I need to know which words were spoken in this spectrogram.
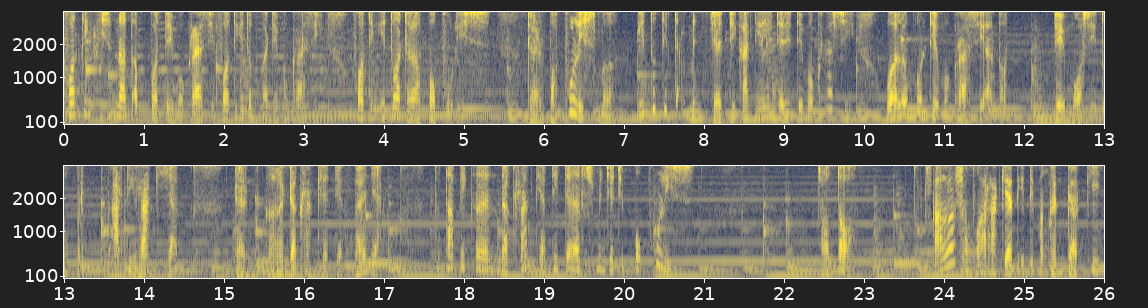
Voting is not about demokrasi. Voting itu bukan demokrasi. Voting itu adalah populis. Dan populisme itu tidak menjadikan nilai dari demokrasi walaupun demokrasi atau demos itu berarti rakyat dan kehendak rakyat yang banyak tetapi kehendak rakyat tidak harus menjadi populis contoh kalau semua rakyat ini menghendaki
